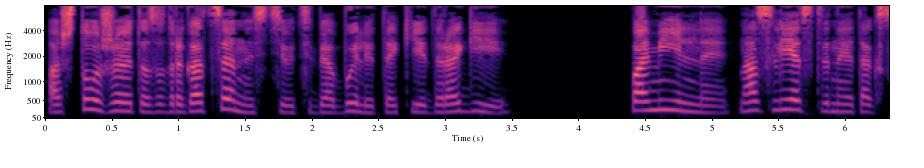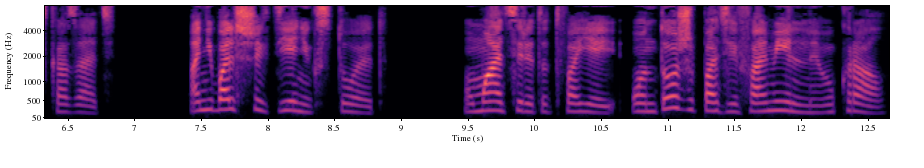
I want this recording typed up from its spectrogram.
А что же это за драгоценности у тебя были такие дорогие? Фамильные, наследственные, так сказать. Они больших денег стоят. У матери-то твоей он тоже, поди, фамильный украл.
